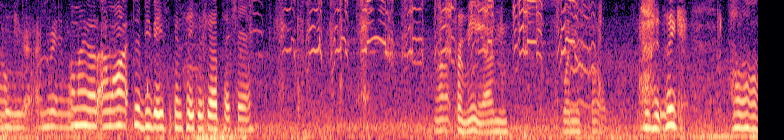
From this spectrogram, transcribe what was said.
I don't care. I'm ready. oh my god, I want to be basic and take like a picture. Not for me. I'm sweaty as fuck. It's like, hello.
